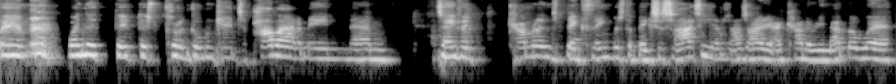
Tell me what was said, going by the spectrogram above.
um, when the, the, this current government came to power. I mean, um, David Cameron's big thing was the big society, as, as I, I kind of remember, where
